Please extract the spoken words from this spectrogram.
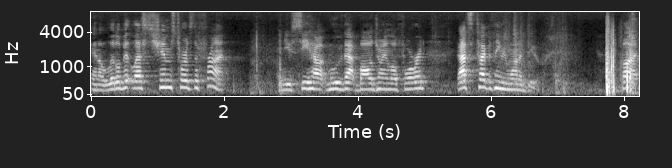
and a little bit less shims towards the front and you see how it moved that ball joint a little forward, that's the type of thing we want to do. But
